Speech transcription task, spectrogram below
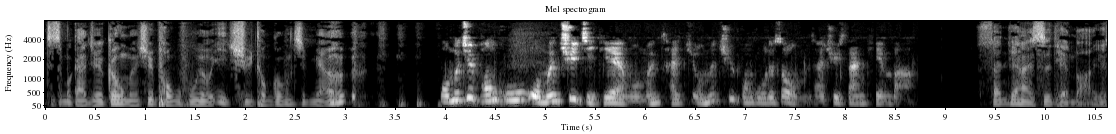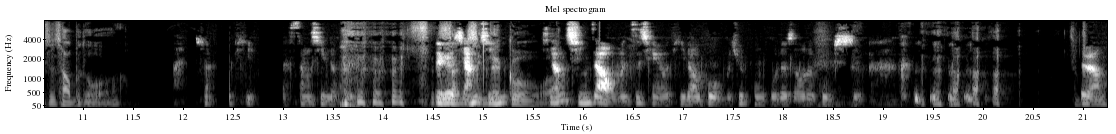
这怎么感觉跟我们去澎湖有异曲同工之妙？我们去澎湖，我们去几天？我们才去，我们去澎湖的时候，我们才去三天吧？三天还是四天吧？也是差不多。哎，算了，不提，伤心的故事。那个详情，详情在我们之前有提到过，我们去澎湖的时候的故事。对啊，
